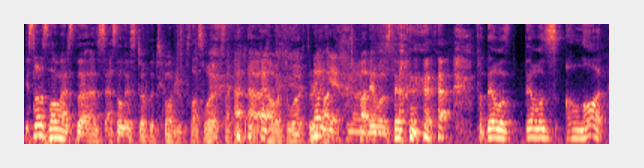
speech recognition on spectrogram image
it's not as long as the as, as the list of the 200 plus works I've had I, I went to work through, but yet, no. but it was but there was there was a lot.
